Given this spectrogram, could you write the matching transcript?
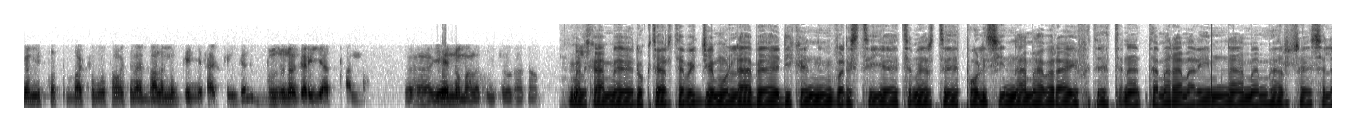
በሚሰጥባቸው ቦታዎች ላይ ባለመገኘታችን ግን ብዙ ነገር እያጣን ነው። ይሄን ነው ማለት የሚችለው። ካሳ መልካም። ዶክተር ተበጀ ሞላ በዲኪን ዩኒቨርሲቲ የትምህርት ፖሊሲና ማህበራዊ ፍትህ ጥናት ተመራማሪና መምህር፣ ስለ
